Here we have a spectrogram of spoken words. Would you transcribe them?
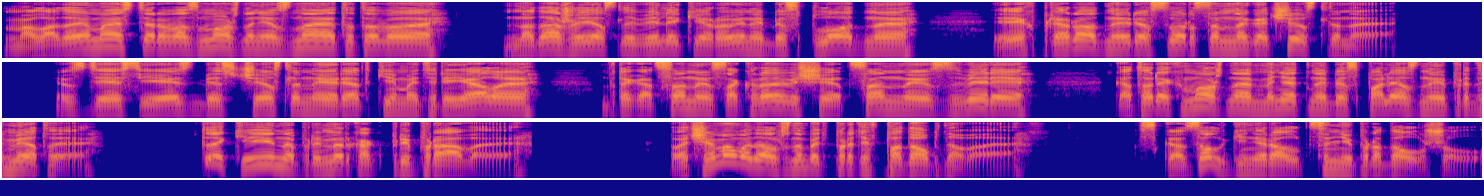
Молодой мастер, возможно, не знает этого, но даже если великие руины бесплодны, их природные ресурсы многочисленны. Здесь есть бесчисленные редкие материалы, драгоценные сокровища ценные звери, которых можно обменять на бесполезные предметы. Такие, например, как приправы. «Почему мы должны быть против подобного?» Сказал генерал Цини продолжил.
